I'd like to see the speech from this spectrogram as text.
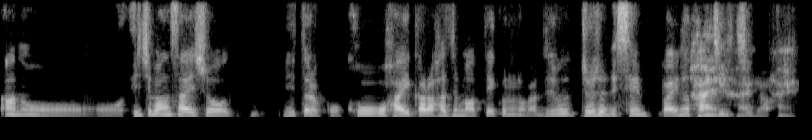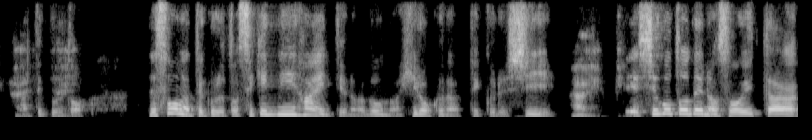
あのー、一番最初、言ったら、こう、後輩から始まっていくのが、徐徐々に先輩の立ち位置がなってくると。で、そうなってくると、責任範囲っていうのがどんどん広くなってくるし、はい。で、仕事でのそういった、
